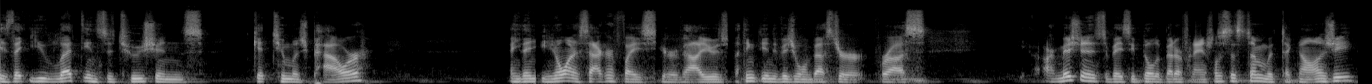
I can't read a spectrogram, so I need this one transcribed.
is that you let the institutions get too much power and then you don't want to sacrifice your values. I think the individual investor for us, our mission is to basically build a better financial system with technology.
